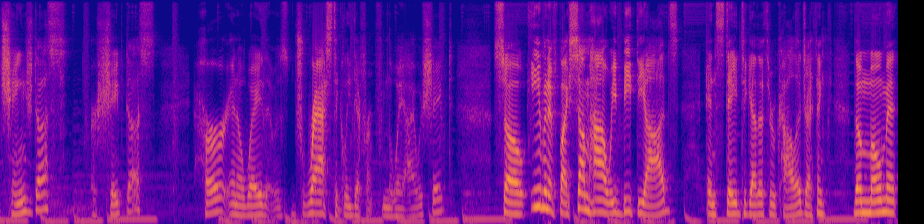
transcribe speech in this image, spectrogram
changed us or shaped us. Her in a way that was drastically different from the way I was shaped. So even if by somehow we beat the odds and stayed together through college, I think the moment,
